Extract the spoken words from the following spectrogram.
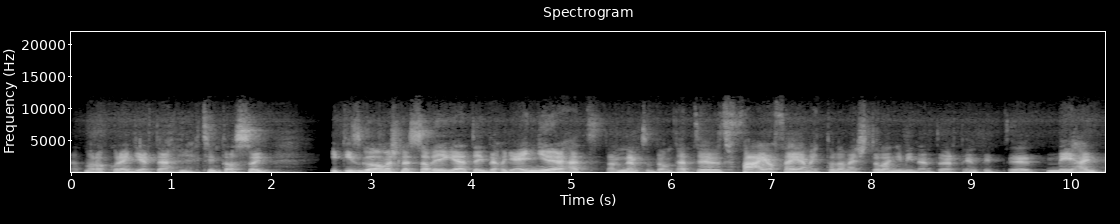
Tehát már akkor egyértelműnek tűnt az, hogy itt izgalmas lesz a végjáték, de hogy ennyire, hát nem, tudom, tehát fáj a fejem egytől a mestől, annyi minden történt itt néhány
